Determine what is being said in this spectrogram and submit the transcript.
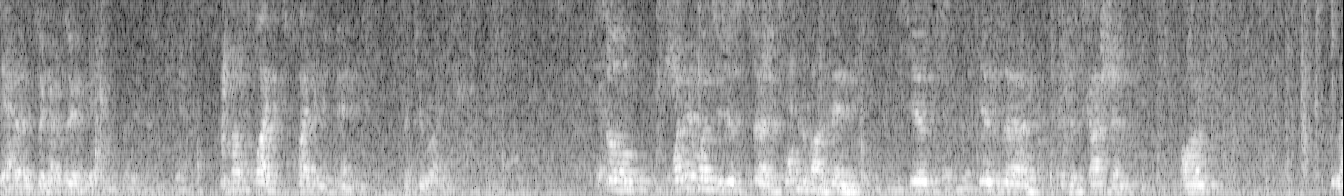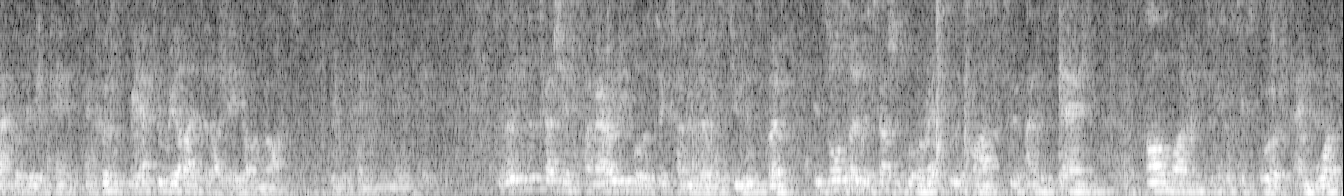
Yeah. But it's a, it's a, not quite, quite independent, but you're right. So what I want to just uh, talk about then, here's, here's a, a discussion on lack of independence, because we have to realize that our data are not independent in many cases. So this discussion is primarily for the 600 level students, but it's also a discussion for the rest of the class to understand how modern statistics works and what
